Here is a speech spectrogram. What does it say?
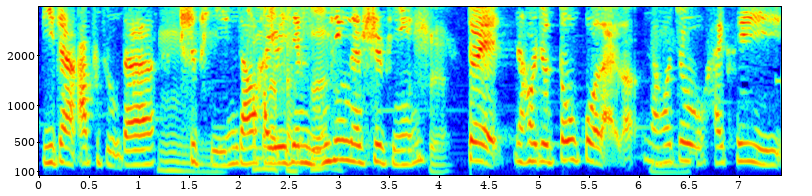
B 站 UP 主的嗯视频，然后还有一些明星的视频，是，对，然后就都过来了，然后嗯就还可以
